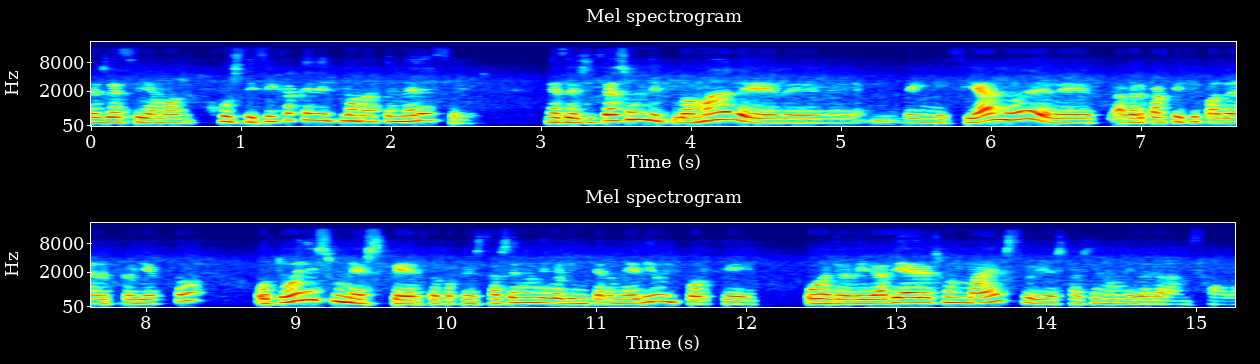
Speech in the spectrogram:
Les decíamos, justifica qué diploma te mereces. Necesitas un diploma de, inicial, ¿no? de, haber participado en el proyecto, o tú eres un experto porque estás en un nivel intermedio y por qué, o en realidad ya eres un maestro y estás en un nivel avanzado.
